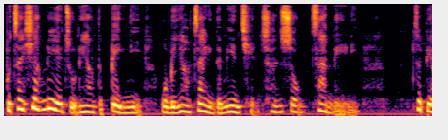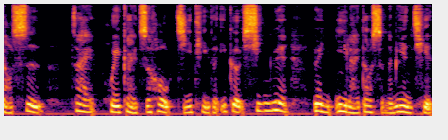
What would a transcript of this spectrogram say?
不再像列祖那样的悖逆。我们要在你的面前称颂赞美你。这表示在悔改之后，集体的一个心愿，愿意来到神的面前，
